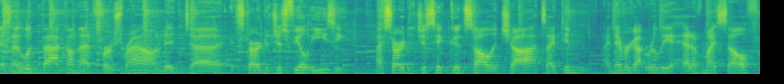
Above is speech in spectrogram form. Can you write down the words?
As I look back on that first round, it uh, it started to just feel easy. I started to just hit good solid shots. I didn't I never got really ahead of myself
